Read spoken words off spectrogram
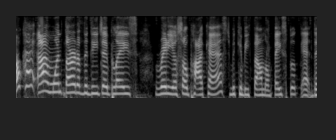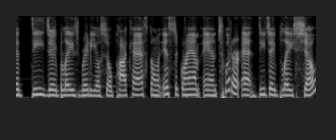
Okay, I'm one third of the DJ Blaze Radio Show podcast. We can be found on Facebook at the DJ Blaze Radio Show podcast, on Instagram and Twitter at DJ Blaze Show.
